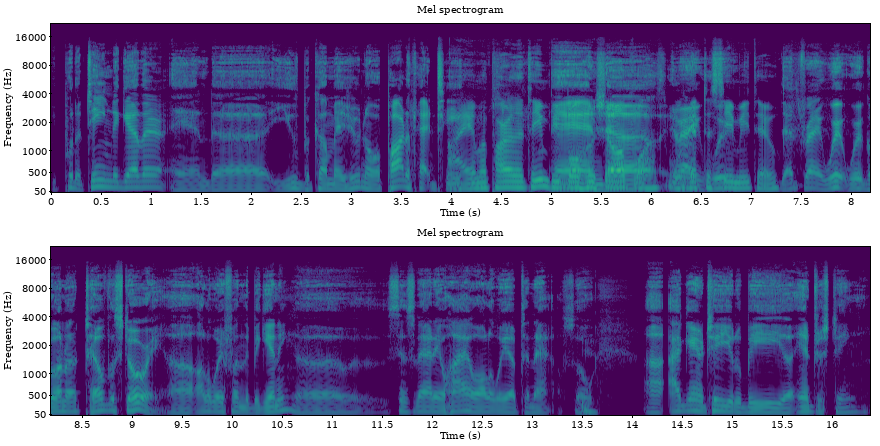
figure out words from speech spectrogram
We put a team together, and uh, you've become, as you know, a part of that team. I am a part of the team. People who show uh, up will, will right, get to see me too. That's right. We're, we're going to tell the story uh, all the way from the beginning, uh, Cincinnati, Ohio, all the way up to now. So uh, I guarantee you it'll be uh, interesting.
